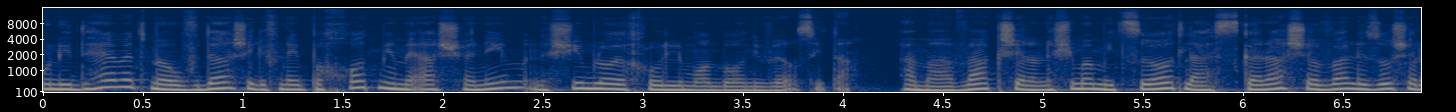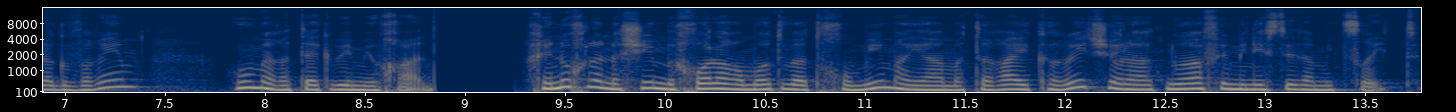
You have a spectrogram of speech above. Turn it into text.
ונדהמת מהעובדה שלפני פחות ממאה שנים נשים לא יכלו ללמוד באוניברסיטה. המאבק של הנשים המצריות להשכלה שווה לזו של הגברים הוא מרתק במיוחד. חינוך לנשים בכל הרמות והתחומים היה המטרה העיקרית של התנועה הפמיניסטית המצרית.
